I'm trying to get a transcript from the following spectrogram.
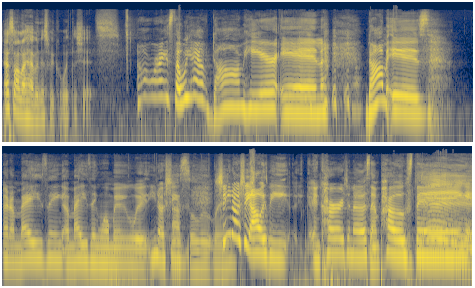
that's all I have in this week with the shits. All right, so we have Dom here, and Dom is an amazing, amazing woman with you know she's Absolutely. she you know she always be encouraging us and posting Yes.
